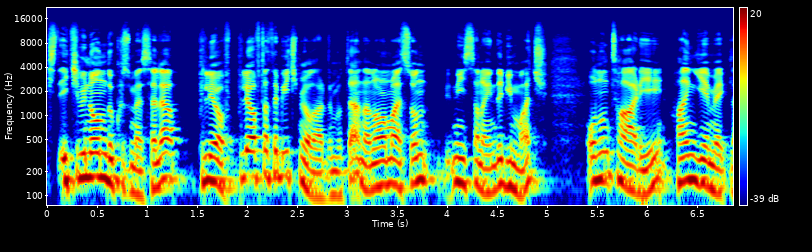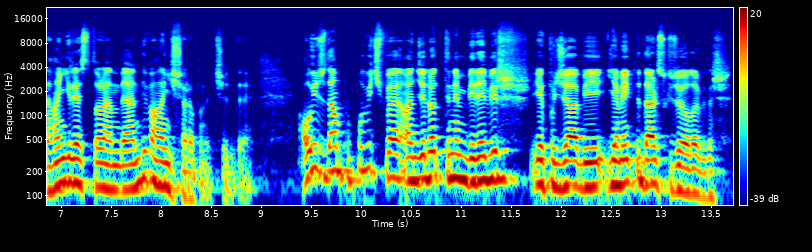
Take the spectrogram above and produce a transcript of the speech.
işte 2019 mesela playoff. Playoff'ta tabii içmiyorlardı muhtemelen. Normal son Nisan ayında bir maç. Onun tarihi, hangi yemekle, hangi restoran beğendi ve hangi şarabın içildi. O yüzden Popovic ve Ancelotti'nin birebir yapacağı bir yemekli ders güzel olabilir.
